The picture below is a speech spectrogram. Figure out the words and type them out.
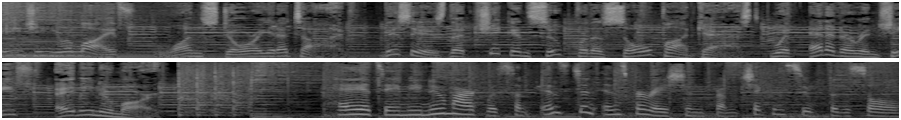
changing your life one story at a time. This is the Chicken Soup for the Soul podcast with editor in chief, Amy Newmark. Hey, it's Amy Newmark with some instant inspiration from Chicken Soup for the Soul.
